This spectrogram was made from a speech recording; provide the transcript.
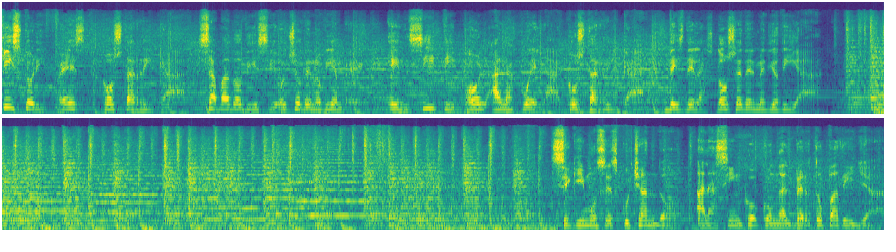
History Fest Costa Rica, sábado 18 de noviembre, en City Mall Alajuela, Costa Rica, desde las 12 del mediodía. Seguimos escuchando a las 5 con Alberto Padilla.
